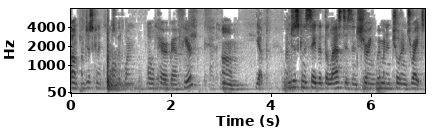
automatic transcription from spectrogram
Um, I'm just going to close with one little paragraph here. Um, yep. I'm just going to say that the last is ensuring women and children's rights.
